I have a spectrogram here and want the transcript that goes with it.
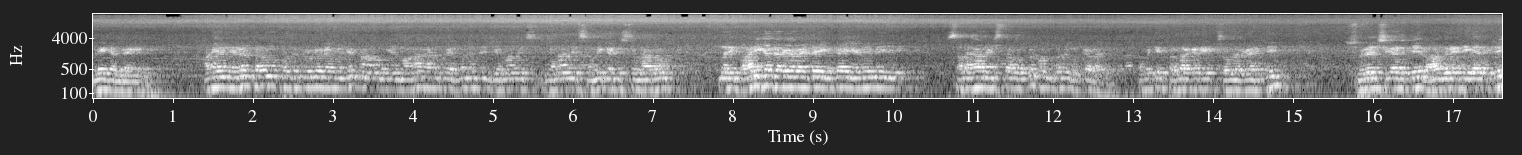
వేయడం జరిగింది ఆయన నిరంతరం ప్రొద్దుటూరులోనే ఉండి మనం ఈ మహానాడుకు ఎంతమంది జనాన్ని జనాన్ని సమీకరిస్తున్నారు మరి భారీగా జరగాలంటే ఇంకా ఏమేమి సలహాలు ఇస్తా ఉంటూ మనతో ఉంటారు ఆయన. కాబట్టి ప్రభాకర్ చౌదరి గారికి సురేష్ గారికి రాఘురెడ్డి గారికి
